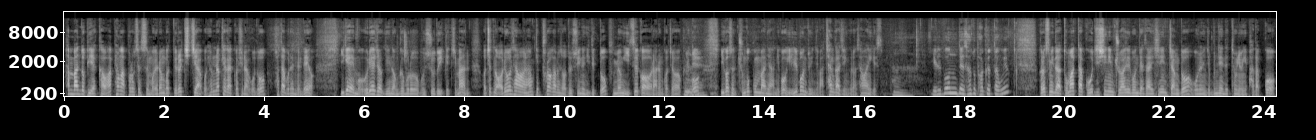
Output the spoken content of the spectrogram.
한반도 비핵화와 평화 프로세스 뭐 이런 것들을 지지하고 협력해 갈 것이라고도 화답을 했는데요. 이게 뭐 의례적인 언급으로 볼 수도 있겠지만 어쨌든 어려운 상황을 함께 풀어가면서 얻을 수 있는 이득도 분명히 있을 거라는 거죠. 그리고 네. 이것은 중국뿐만이 아니고 일본도 이제 마찬가지인 그런 상황이겠습니다. 음, 일본 대사도 바뀌었다고요? 그렇습니다. 도마타 고지 신임 주한일본 대사의 신임장도 오늘 이제 문재인 대통령이 받았고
